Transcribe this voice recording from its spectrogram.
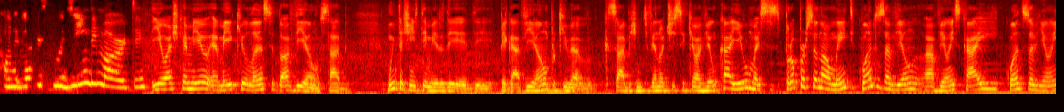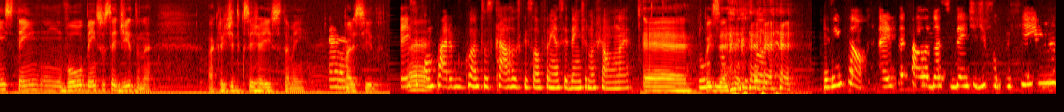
com negócio explodindo e morte. E eu acho que é meio, é meio que o lance do avião, sabe? Muita gente tem medo de, de pegar avião, porque, sabe, a gente vê notícia que o avião caiu, mas proporcionalmente, quantos avião, aviões caem e quantos aviões têm um voo bem sucedido, né? Acredito que seja isso também, É. parecido. E aí você É. compara com quantos carros que sofrem acidente no chão, né? É, pois Muito é. Mas então, aí você fala do acidente de Fukushima.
